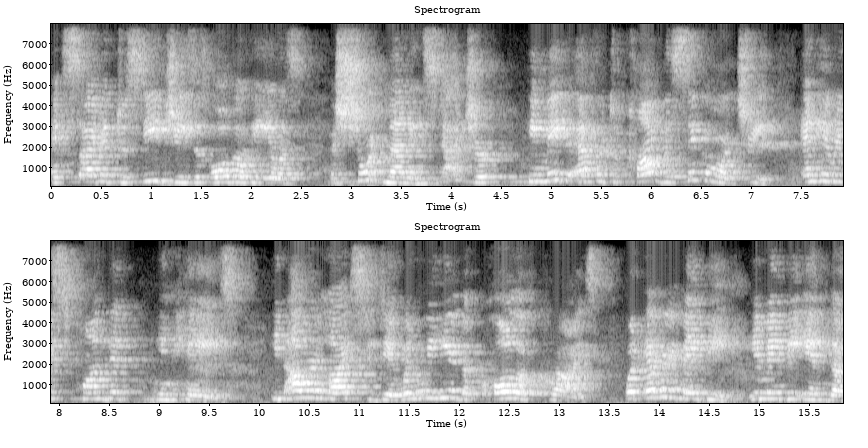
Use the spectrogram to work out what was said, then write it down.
excited to see Jesus, although he was a short man in stature, he made the effort to climb the sycamore tree and he responded in haste. In our lives today, when we hear the call of Christ, whatever it may be, it may be in the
